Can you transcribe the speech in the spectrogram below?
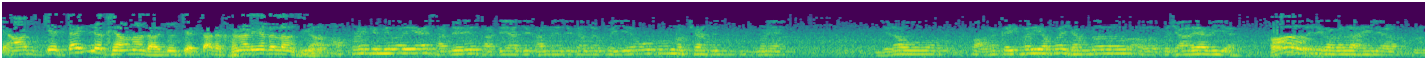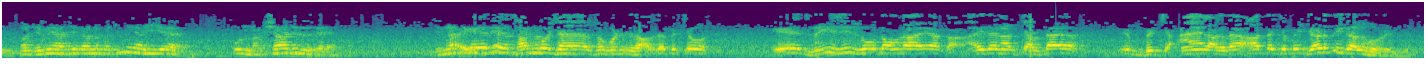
ਧਿਆਨ ਚੇਤਾ ਹੀ ਨਹੀਂ ਰੱਖਿਆ ਉਹਨਾਂ ਦਾ, ਜੋ ਚੇਤਾ ਰੱਖਣ ਵਾਲੀਆਂ ਗੱਲਾਂ ਸੀ। ਆਪਣੇ ਕਿੰਨੀ ਵਾਰੀ ਆਏ? ਸਾਡੇ ਸਾਡੇ ਅੱਜ ਖਾਨੇ 'ਚ ਗੱਲ ਪਈ ਹੈ, ਉਹ ਉਹ ਨਕਸ਼ਾ ਬਣਿਆ। ਜਿਹੜਾ ਉਹ ਭਾਵੇਂ ਕਈ ਵਾਰੀ ਆਪਾਂ ਸ਼ਬਦ ਵਿਚਾਰਿਆ ਵੀ ਹੈ। ਹਾਂ। ਉਹਦੀ ਜਗ੍ਹਾ ਗੱਲ ਆਈ ਵਾਲਾ ਪਰ ਜਿਵੇਂ ਅੱਜ ਗੱਲ ਪੰਜਵੀਂ ਆਈ ਹੈ ਉਹ ਨਕਸ਼ਾ ਅੱਜ ਦਿਸਿਆ ਜਿੰਨਾ ਇਹ ਤੇ ਸਭ ਕੁਝ ਹੈ ਸੁਖਮਨੀ ਸਾਹਿਬ ਦੇ ਵਿੱਚ। ਇਹ ਨਹੀਂ ਸੀ ਸੂਤ ਆਉਂਦਾ ਅਕਾ- ਇਹਦੇ ਨਾਲ ਚੱਲਦਾ ਹੈ। ਇਹ ਵਿੱਚ ਐ ਲੱਗਦਾ ਅੱਧ ਚ ਵੀ ਜੜ ਦੀ ਗੱਲ ਹੋ ਰਹੀ ਹੈ।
